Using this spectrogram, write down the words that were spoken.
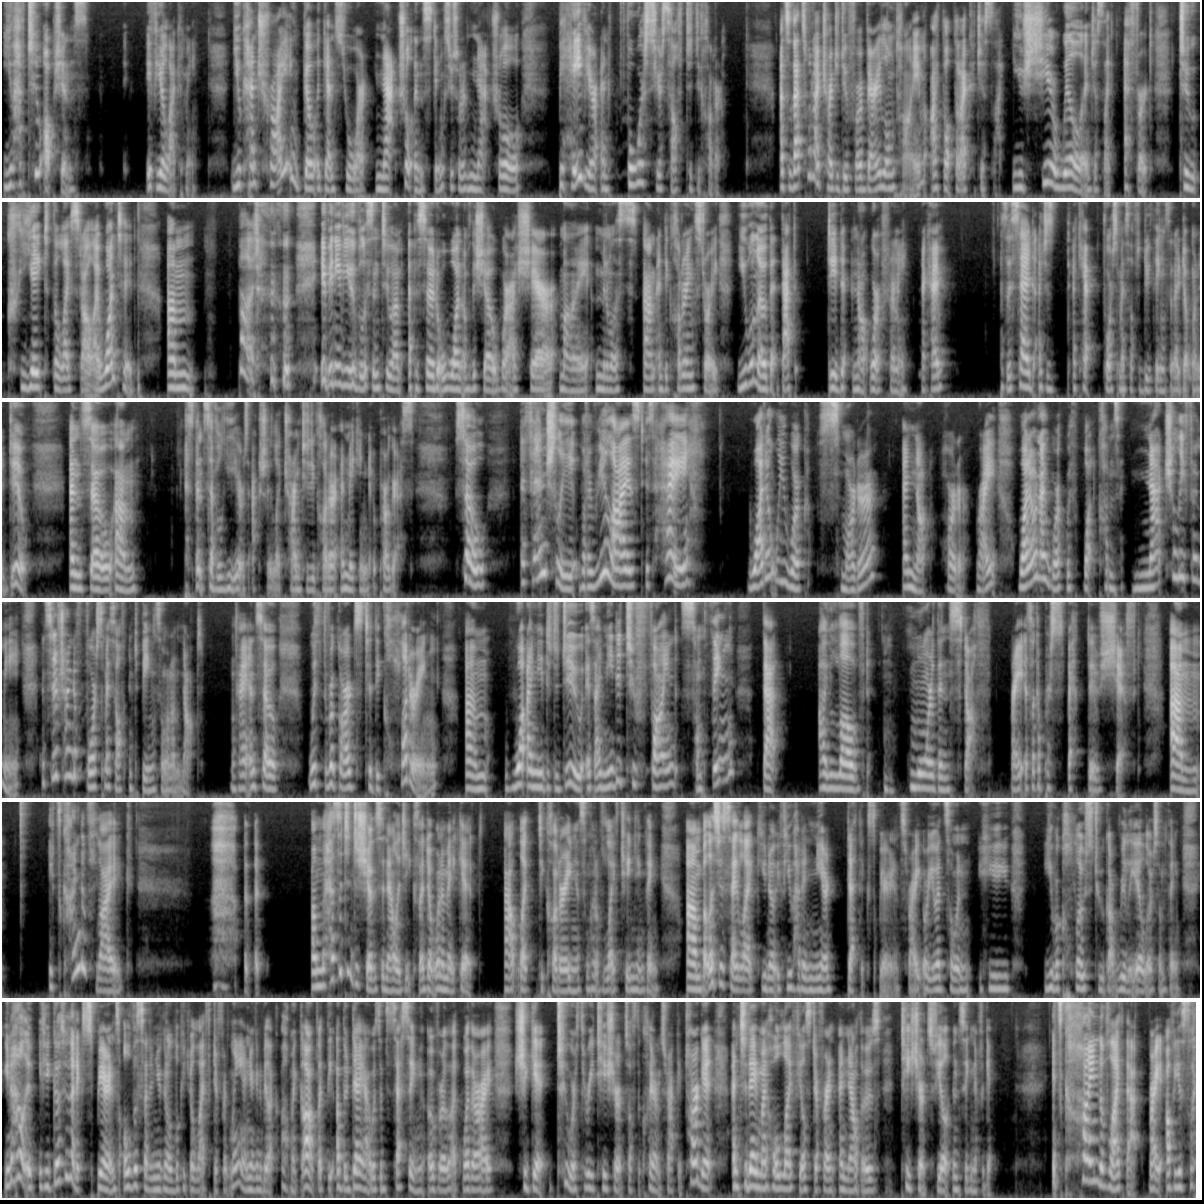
you have two options if you're like me. You can try and go against your natural instincts, your sort of natural behavior, and force yourself to declutter. And so that's what I tried to do for a very long time. I thought that I could just like use sheer will and just like effort to create the lifestyle I wanted. Um, but if any of you have listened to um, episode one of the show where I share my minimalist um, and decluttering story, you will know that that did not work for me. Okay. As I said, I just, I can't force myself to do things that I don't want to do. And so, um, I spent several years actually like trying to declutter and making no progress. So eventually, what I realized is hey, why don't we work smarter and not harder, right? Why don't I work with what comes naturally for me instead of trying to force myself into being someone I'm not? Okay. And so, with regards to decluttering, um, what I needed to do is I needed to find something that I loved more than stuff, right? It's like a perspective shift. Um, it's kind of like I'm hesitant to share this analogy because I don't want to make it out like decluttering is some kind of life changing thing. Um, but let's just say, like, you know, if you had a near death experience, right? Or you had someone who you were close to got really ill or something. You know how if, if you go through that experience, all of a sudden you're going to look at your life differently and you're going to be like, oh my God, like the other day I was obsessing over like whether I should get two or three t shirts off the clearance rack at Target. And today my whole life feels different. And now those t shirts feel insignificant. It's kind of like that, right? Obviously,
